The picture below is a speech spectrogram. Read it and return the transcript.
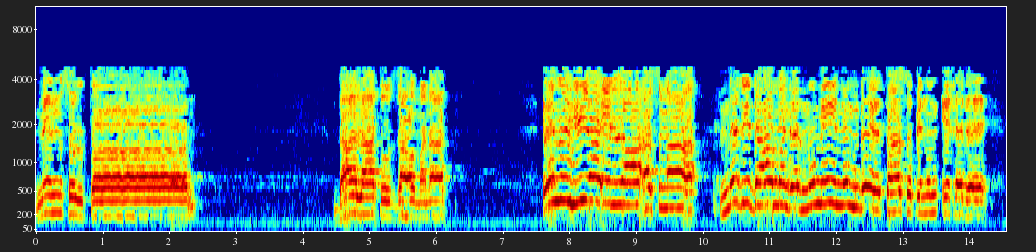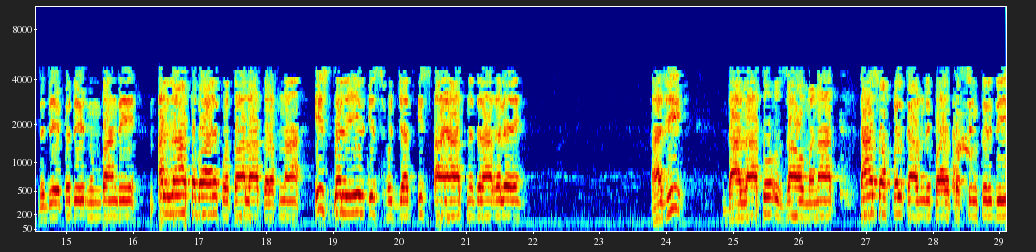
من سلطان. دالات الزاو منات. ان ہی الا اسماء ندی دا مگر نمی نم دے، تاسو پہ نم اخد ہے دے پدے نم باندے. اللہ تبارک و تعالی طرفنا اس دلیل، اس حجت، اس آیات نے دراغلے ہاں جی دالا تو عزا و منات تاس اخبل کام دے پار تقسیم کر دی.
